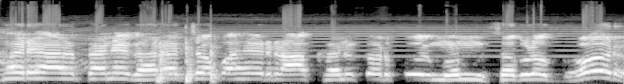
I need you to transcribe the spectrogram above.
खऱ्या अर्थाने घराच्या बाहेर राखण करतोय म्हणून सगळं घर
